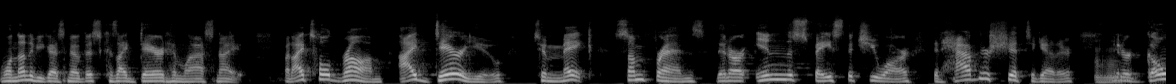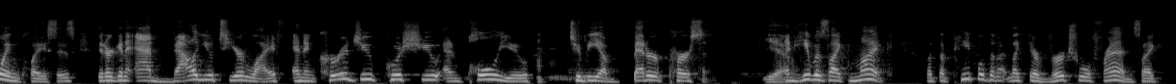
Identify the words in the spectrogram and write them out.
well, none of you guys know this because I dared him last night, but I told Rom, I dare you to make some friends that are in the space that you are, that have their shit together, hmm that are going places, that are going to add value to your life and encourage you, push you, and pull you to be a better person. Yeah. And he was like, Mike, but the people that I like, they're virtual friends. Like,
